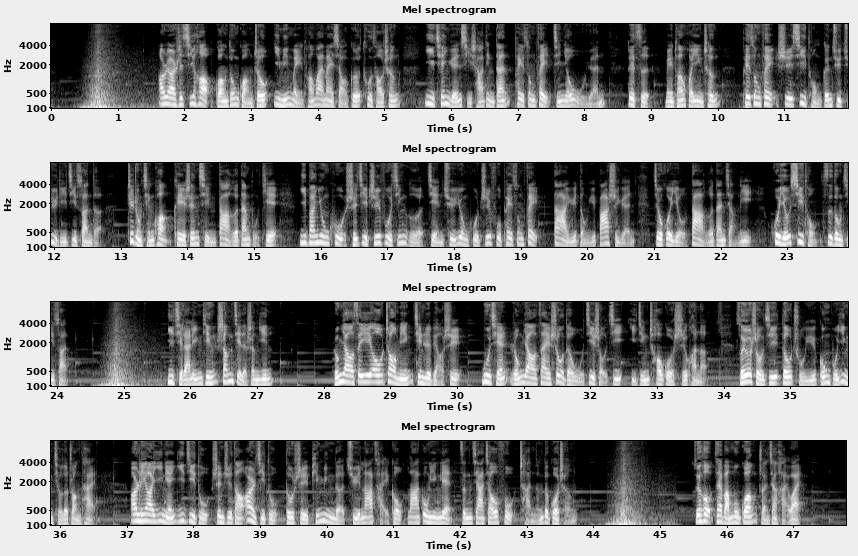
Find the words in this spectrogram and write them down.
二月二十七号，广东广州一名美团外卖小哥吐槽称，一千元喜茶订单配送费仅有五元。对此，美团回应称，配送费是系统根据距离计算的。这种情况可以申请大额单补贴，一般用户实际支付金额减去用户支付配送费大于等于八十元，就会有大额单奖励，会由系统自动计算。一起来聆听商界的声音。荣耀 CEO 赵明近日表示，目前荣耀在售的 5G 手机已经超过十款了，所有手机都处于供不应求的状态。二零二一年一季度甚至到二季度都是拼命的去拉采购、拉供应链、增加交付产能的过程。最后再把目光转向海外。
